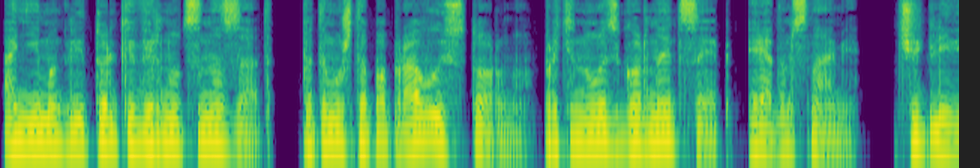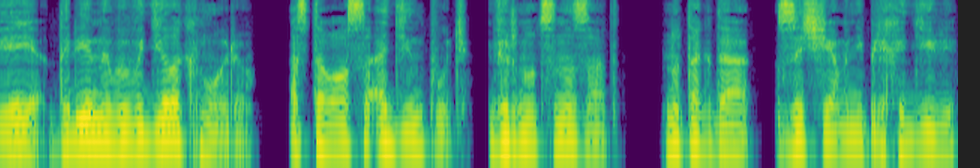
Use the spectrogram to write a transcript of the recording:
Они могли только вернуться назад, потому что по правую сторону протянулась горная цепь рядом с нами. Чуть левее долина выводила к морю. Оставался один путь – вернуться назад. Но тогда зачем они приходили?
